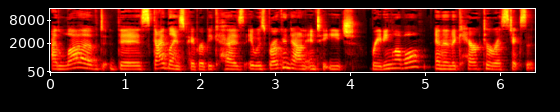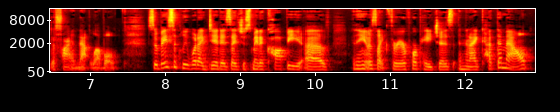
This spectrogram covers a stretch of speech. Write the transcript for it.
I loved this guidelines paper because it was broken down into each reading level and then the characteristics that define that level. So basically, what I did is I just made a copy of, I think it was like three or four pages, and then I cut them out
